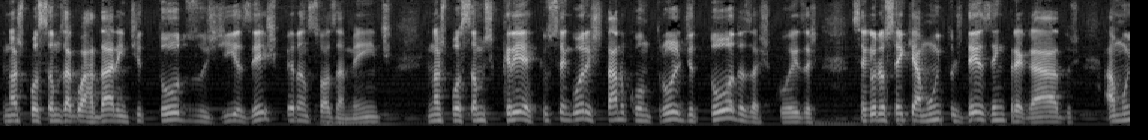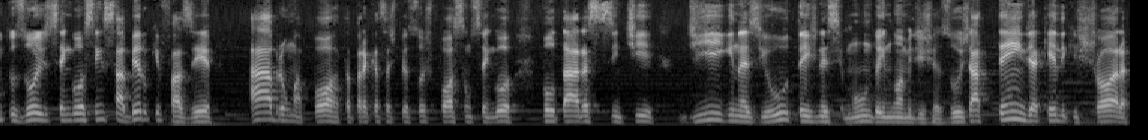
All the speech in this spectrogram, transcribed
que nós possamos aguardar em Ti todos os dias esperançosamente, que nós possamos crer que o Senhor está no controle de todas as coisas. Senhor, eu sei que há muitos desempregados, há muitos hoje, Senhor, sem saber o que fazer, abra uma porta para que essas pessoas possam, Senhor, voltar a se sentir dignas e úteis nesse mundo, em nome de Jesus. Atende aquele que chora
